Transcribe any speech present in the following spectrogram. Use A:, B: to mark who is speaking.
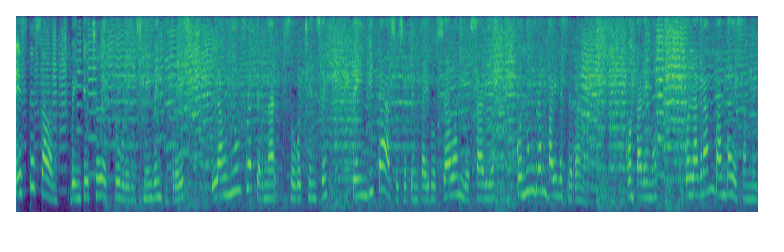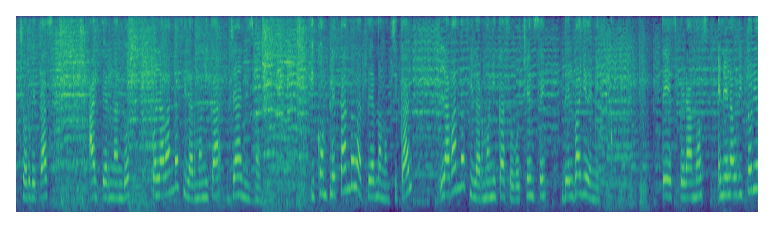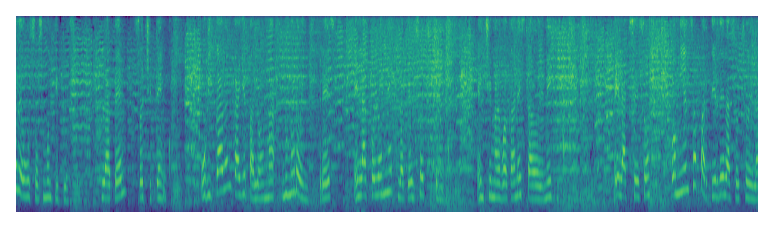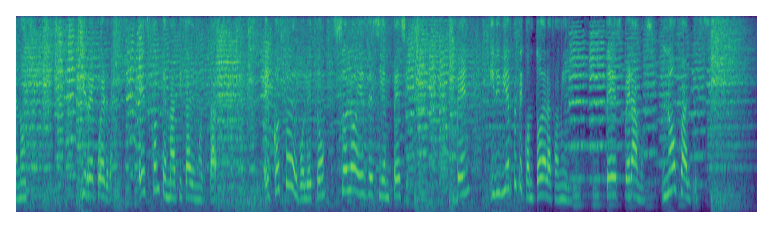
A: Este sábado, 28 de octubre de 2023, la Unión Fraternal Sogochense te invita a su 72 aniversario con un gran baile serrano. Contaremos con la gran banda de San Melchor Betaz, alternando con la banda filarmónica Janis Band. Y completando la terna musical, la banda filarmónica sogochense del Valle de México. Te esperamos en el Auditorio de Usos Múltiples, Platel Xochitenco, ubicado en calle Paloma número 23, en la colonia Platel Xochitenco, en Chimalhuacán, Estado de México. El acceso comienza a partir de las 8 de la noche. Y recuerda, es con temática de muertado. El costo del boleto solo es de 100 pesos. Ven y diviértete con toda la familia. Te esperamos, no faltes.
